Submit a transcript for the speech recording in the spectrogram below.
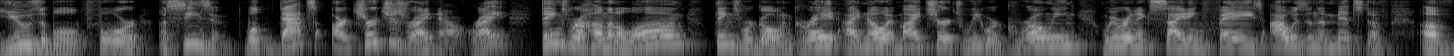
unusable for a season. Well, that's our churches right now, right? Things were humming along. Things were going great. I know at my church we were growing. We were in an exciting phase. I was in the midst of, of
